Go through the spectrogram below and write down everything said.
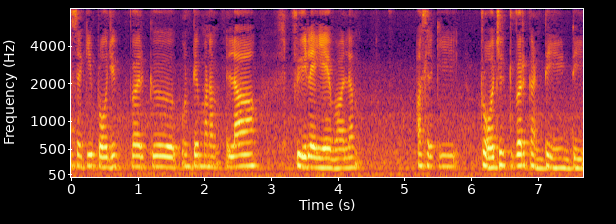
అసలుకి ప్రాజెక్ట్ వర్క్ ఉంటే మనం ఎలా ఫీల్ అయ్యేవాళ్ళం? అసలుకి ప్రాజెక్ట్ వర్క్ అంటే ఏంటి?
